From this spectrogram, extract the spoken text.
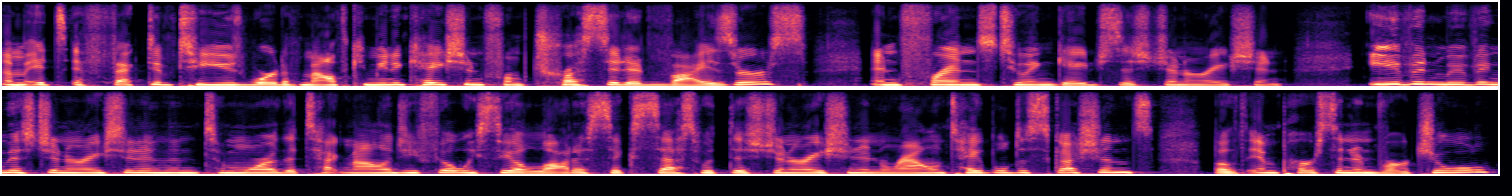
Um, it's effective to use word of mouth communication from trusted advisors and friends to engage this generation. Even moving this generation into more of the technology field, we see a lot of success with this generation in roundtable discussions, both in person and virtual,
